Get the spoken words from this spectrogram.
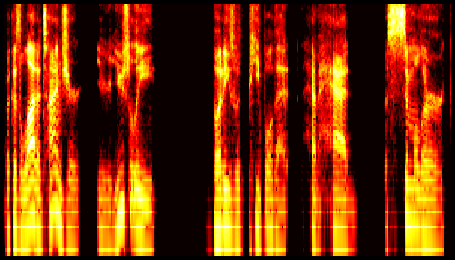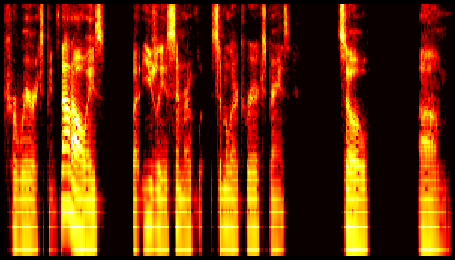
because a lot of times you're you're usually buddies with people that have had a similar career experience. Not always but usually a similar similar career experience. So um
